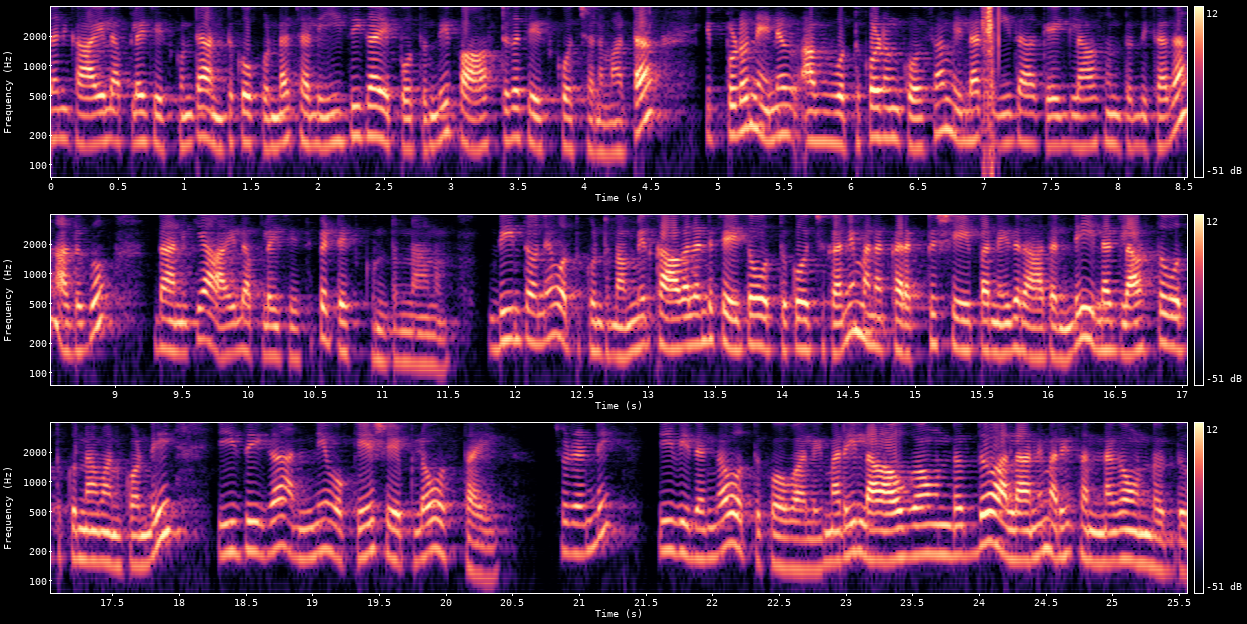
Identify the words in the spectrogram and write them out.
దానికి ఆయిల్ అప్లై చేసుకుంటే అంటుకోకుండా చాలా ఈజీగా అయిపోతుంది. ఫాస్ట్గా చేసుకోవచ్చు అనమాట ఇప్పుడు నేను అవి ఒత్తుకోవడం కోసం ఇలా టీ తాగే గ్లాస్ ఉంటుంది కదా అడుగు దానికి ఆయిల్ అప్లై చేసి పెట్టేసుకుంటున్నాను. దీంతోనే ఒత్తుకుంటున్నాం. మీరు కావాలంటే చేయితో ఒత్తుకోవచ్చు కానీ మనకు కరెక్ట్ షేప్ అనేది రాదండి. ఇలా గ్లాస్తో ఒత్తుకున్నాం అనుకోండి ఈజీగా అన్నీ ఒకే షేప్లో వస్తాయి. చూడండి ఈ విధంగా ఒత్తుకోవాలి. మరీ లావుగా ఉండొద్దు అలానే మరీ సన్నగా ఉండొద్దు.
